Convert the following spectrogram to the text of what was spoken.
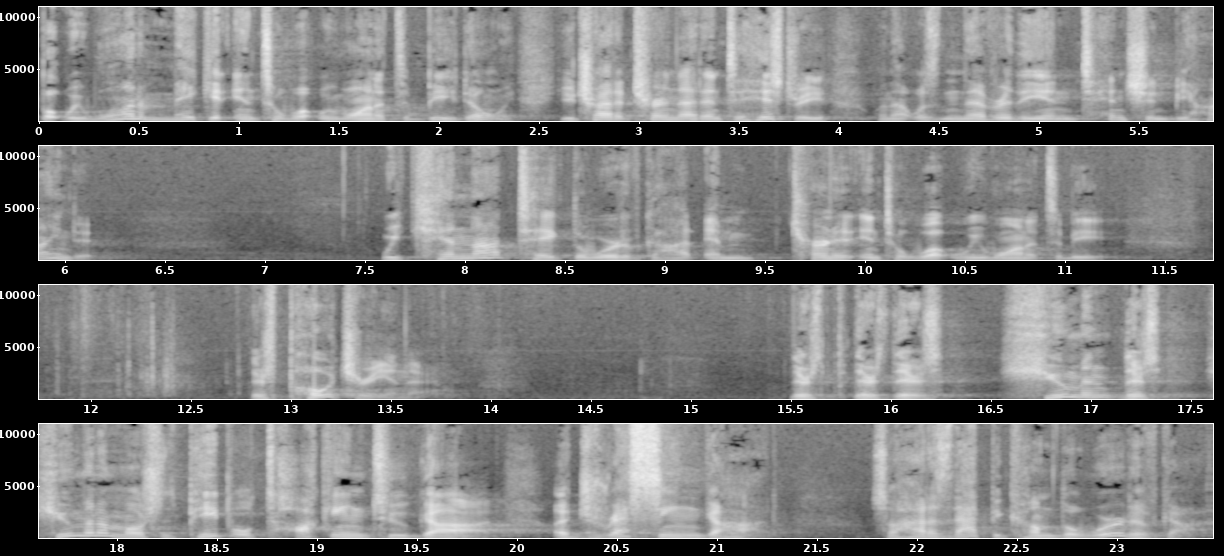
but we want to make it into what we want it to be, don't we? You try to turn that into history when that was never the intention behind it. We cannot take the Word of God and turn it into what we want it to be. There's poetry in there. There's, there's, there's, human, there's human emotions, people talking to God, addressing God. So, how does that become the Word of God?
